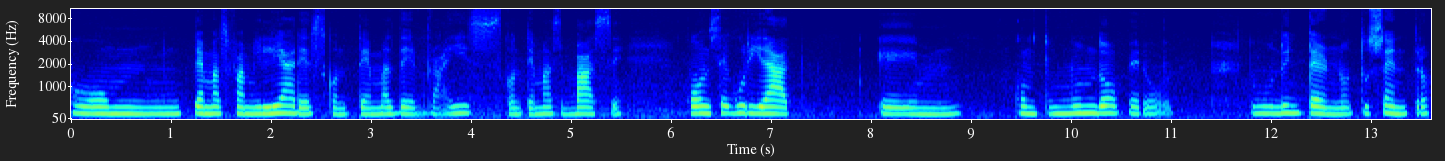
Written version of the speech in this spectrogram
con temas familiares, con temas de raíz, con temas base, con seguridad, em, con tu mundo, pero tu mundo interno, tu centro.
